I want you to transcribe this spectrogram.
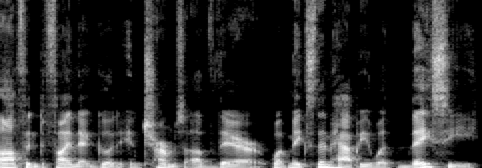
often define that good in terms of their what makes them happy what they see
